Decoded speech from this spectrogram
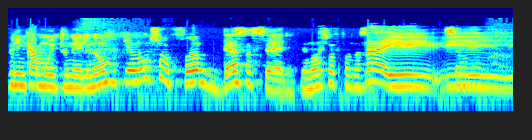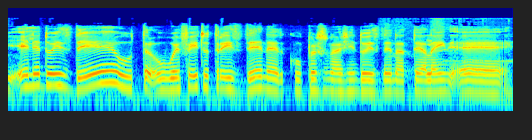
brincar muito nele, não, porque eu não sou fã dessa série. Eu não sou fã dessa Não, série. e, e ele é 2D, o, o efeito 3D, né, com o personagem 2D na tela é, é,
